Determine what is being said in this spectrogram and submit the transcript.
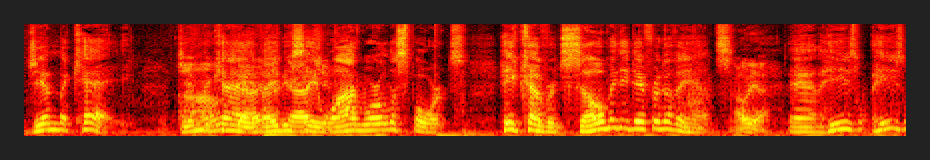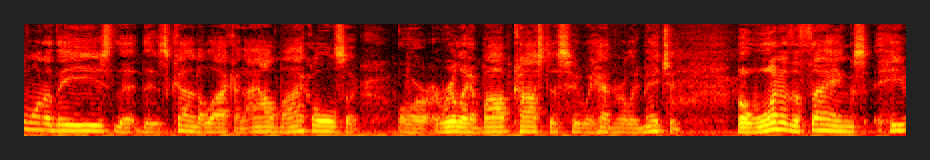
Jim McKay, Jim Oh, McKay of ABC. Wide World of Sports, he covered so many different events Oh yeah. and he's he's one of these that, that's kind of like an Al Michaels or or really a Bob Costas who we hadn't really mentioned. But one of the things he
